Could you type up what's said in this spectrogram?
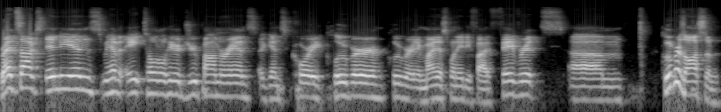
Red Sox, Indians. We have an eight total here. Drew Pomeranz against Corey Kluber. Kluber a minus one eighty five favorites. Um, Kluber's awesome.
